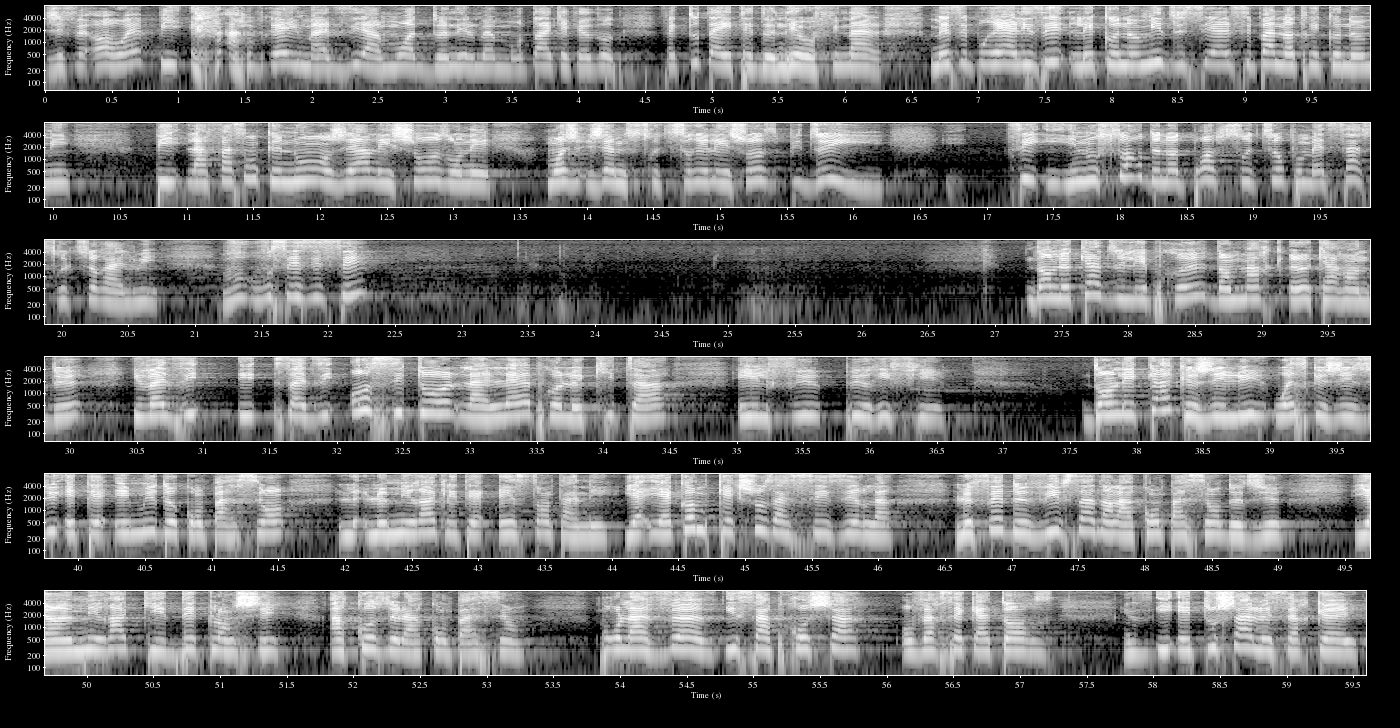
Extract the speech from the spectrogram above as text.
J'ai fait, oh ouais? Puis après, il m'a dit à moi de donner le même montant à quelqu'un d'autre. Fait que tout a été donné au final. Mais c'est pour réaliser l'économie du ciel, c'est pas notre économie. Puis la façon que nous, on gère les choses, on est. Moi, j'aime structurer les choses. Puis Dieu, il il nous sort de notre propre structure pour mettre sa structure à lui. Vous, vous saisissez? Dans le cas du lépreux, dans Marc 1, 42, il va dire, ça dit aussitôt la lèpre le quitta et il fut purifié. Dans les cas que j'ai lus, où est-ce que Jésus était ému de compassion, le, miracle était instantané. Il y, a, comme quelque chose à saisir là. Le fait de vivre ça dans la compassion de Dieu, il y a un miracle qui est déclenché à cause de la compassion. Pour la veuve, il s'approcha au verset 14 et toucha le cercueil.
